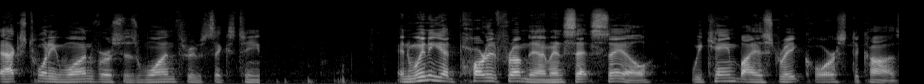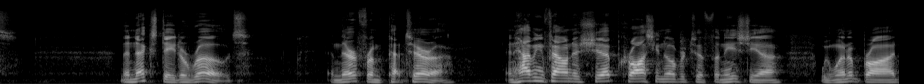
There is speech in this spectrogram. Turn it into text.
Acts 21, verses 1 through 16. And when he had parted from them and set sail, we came by a straight course to Cos. The next day to Rhodes, and there from Patara. And having found a ship crossing over to Phoenicia, we went abroad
